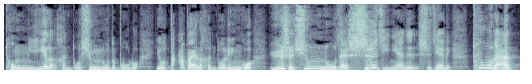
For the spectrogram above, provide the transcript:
统一了很多匈奴的部落，又打败了很多邻国，于是匈奴在十几年的时间里突然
